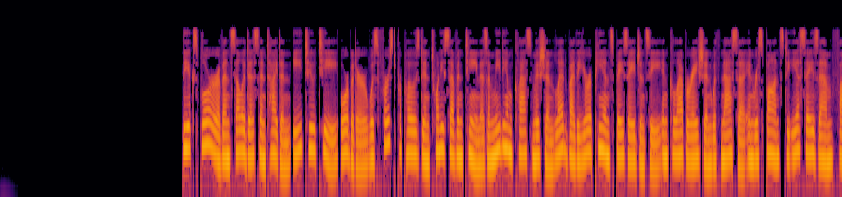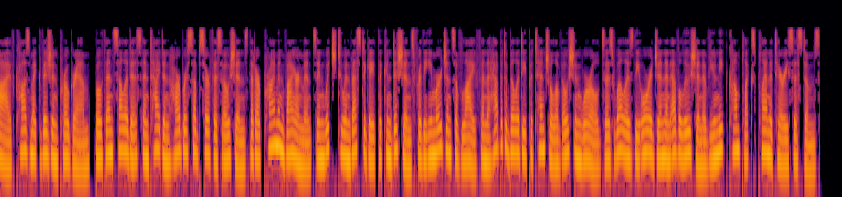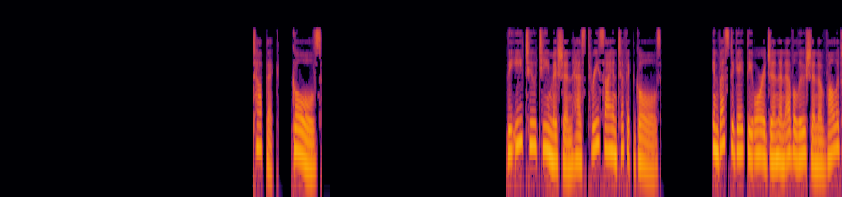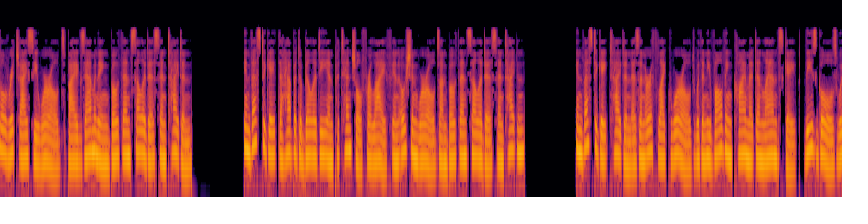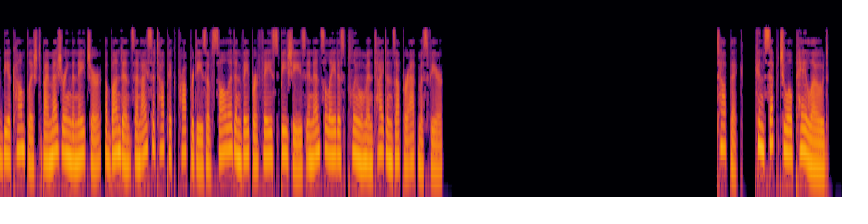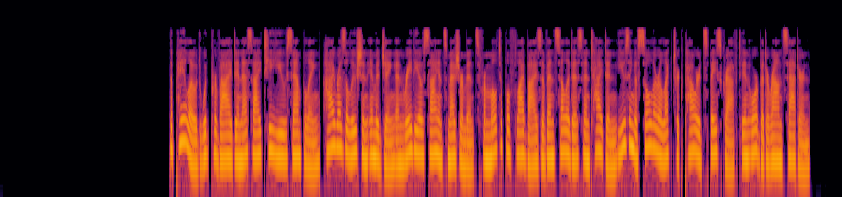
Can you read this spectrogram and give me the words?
The explorer of Enceladus and Titan E2T orbiter was first proposed in 2017 as a medium-class mission led by the European Space Agency in collaboration with NASA in response to ESA's M5 Cosmic Vision program. Both Enceladus and Titan harbor subsurface oceans that are prime environments in which to investigate the conditions for the emergence of life and the habitability potential of ocean worlds as well as the origin and evolution of unique complex planetary systems. Topic: Goals. The E2T mission has three scientific goals. Investigate the origin and evolution of volatile rich icy worlds by examining both Enceladus and Titan. Investigate the habitability and potential for life in ocean worlds on both Enceladus and Titan. Investigate Titan as an Earth-like world with an evolving climate and landscape. These goals would be accomplished by measuring the nature, abundance and isotopic properties of solid and vapor phase species in Enceladus plume and Titan's upper atmosphere. Topic: Conceptual payload. The payload would provide in situ sampling, high-resolution imaging and radio science measurements from multiple flybys of Enceladus and Titan using a solar electric-powered spacecraft in orbit around Saturn.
